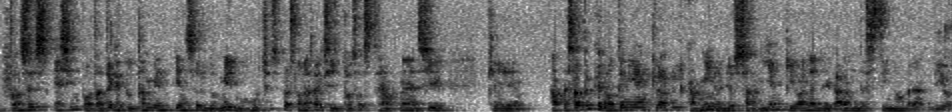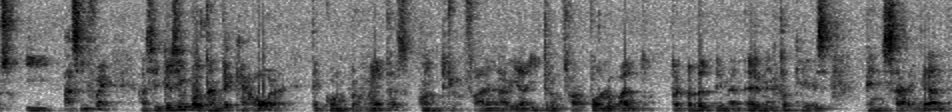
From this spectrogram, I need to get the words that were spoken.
Entonces es importante que tú también pienses lo mismo. Muchas personas exitosas te van a decir que a pesar de que no tenían claro el camino, ellos sabían que iban a llegar a un destino grandioso. Y así fue. Así que es importante que ahora te comprometas con triunfar en la vida y triunfar por lo alto. Recuerda el primer elemento que es pensar en grande.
